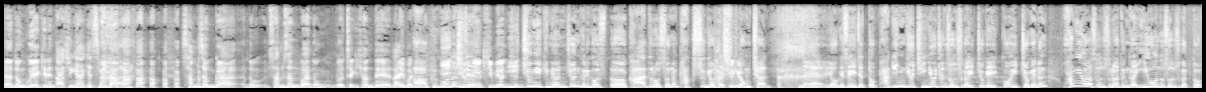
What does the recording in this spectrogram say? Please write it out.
야, 농구 얘기는 나중에 하겠습니다. 삼성과 농, 삼성과 농, 뭐 저기 현대 라이벌전. 아, 그거는 이충희, 이제 김현준. 이충희, 김현준 그리고 어, 가드로서는 박수교 대 신동찬. 네. 여기서 이제 또 박인규, 진효준 선수가 이쪽에 있고 이쪽에는 황희화 선수라든가 이원우 선수가 또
